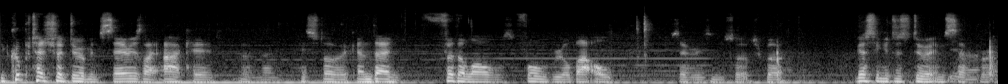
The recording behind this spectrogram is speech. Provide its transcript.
You could potentially do them in series like arcade and then historic, and then for the lols, full real battle series and such. But I guess you could just do it in Yeah. separate,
